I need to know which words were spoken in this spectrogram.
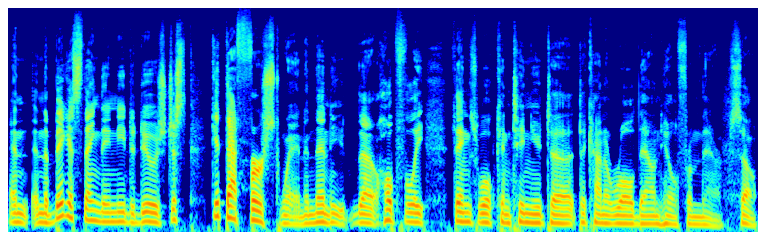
and and the biggest thing they need to do is just get that first win, and then the, hopefully things will continue to to kind of roll downhill from there. So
